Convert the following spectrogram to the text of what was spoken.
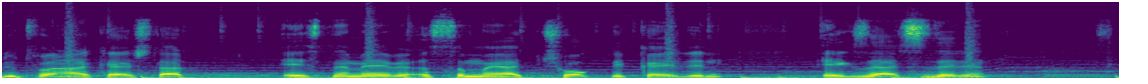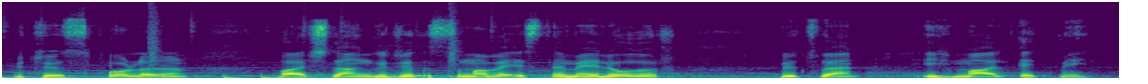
Lütfen arkadaşlar esnemeye ve ısınmaya çok dikkat edin. Egzersizlerin, bütün sporların başlangıcı ısınma ve esneme ile olur. Lütfen ihmal etmeyin.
